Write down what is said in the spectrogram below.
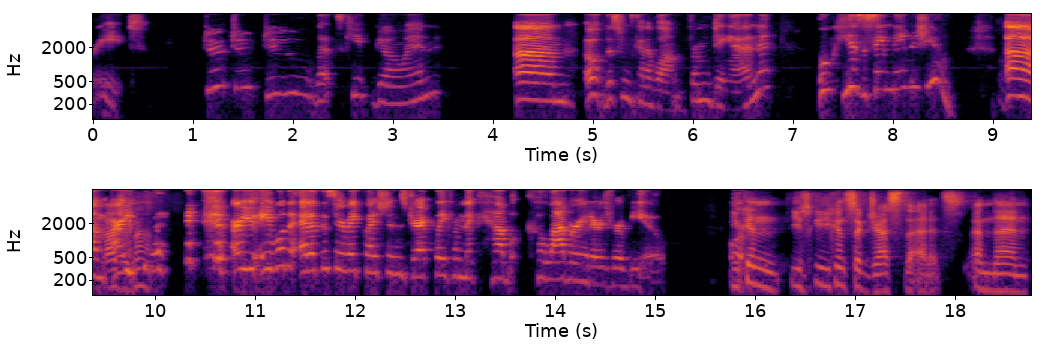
Great. Do, do, do. Let's keep going. Um, oh, this one's kind of long from Dan. Oh, he has the same name as you. Um, are you are you able to edit the survey questions directly from the CAB collaborators review? Or you can you, you can suggest the edits, and then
